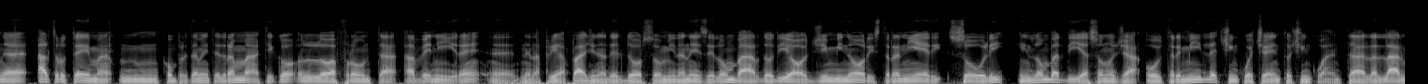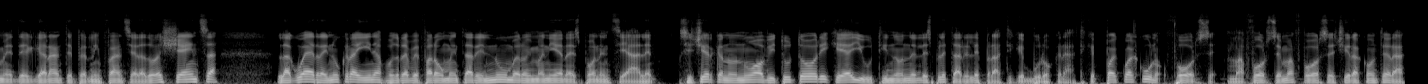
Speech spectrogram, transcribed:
eh, altro tema mh, mm, completamente drammatico lo affronta Avvenire eh, nella prima pagina del dorso milanese lombardo di oggi, minori stranieri soli in Lombardia sono già oltre 1550. L'allarme del garante per l'infanzia e l'adolescenza la guerra in Ucraina potrebbe far aumentare il numero in maniera esponenziale. Si cercano nuovi tutori che aiutino nell'espletare le pratiche burocratiche. Poi qualcuno, forse, ma forse, ma forse, ci racconterà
